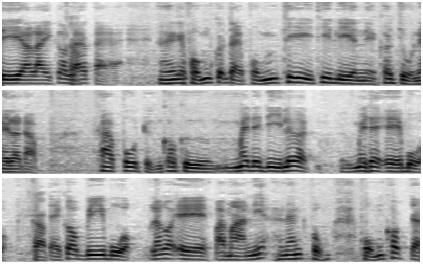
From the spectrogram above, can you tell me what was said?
ดีอะไรก็แล้วแต่นะผมก็แต่ผมที่ที่เรียนเนี่ยก็อยู่ในระดับ ถ้าพูดถึงก็คือไม่ได้ดีเลิศหรือไม่ได้ A บวก ครับแต่ก็ B บวกแล้วก็ A ประมาณเนี้ยฉะนั้นผมผมก็จะ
